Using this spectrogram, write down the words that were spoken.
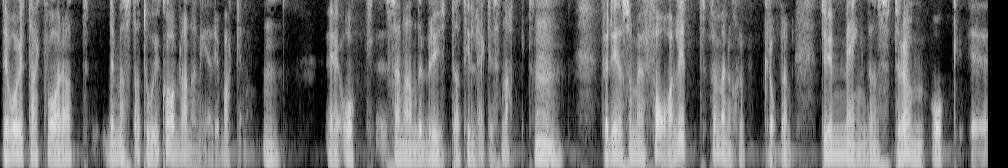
det var ju tack vare att det mesta tog i kablarna ner i backen. Mm. Eh, och sen hann det bryta tillräckligt snabbt. Mm. För det som är farligt för människokroppen, det är mängden ström och eh,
